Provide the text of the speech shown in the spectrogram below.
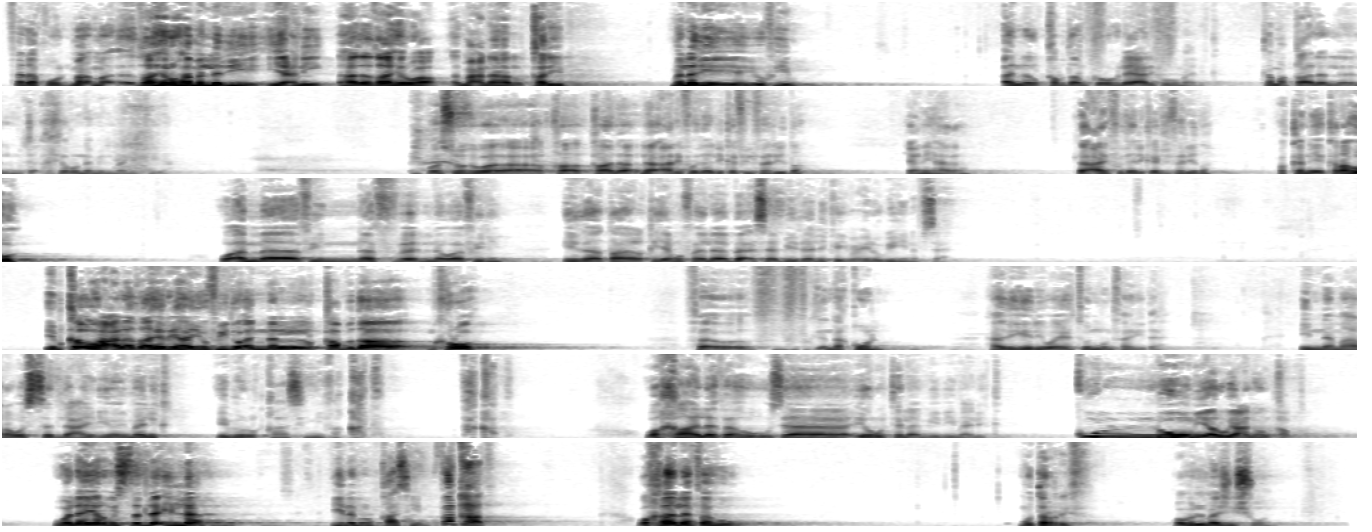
فنقول ما ما ظاهرها ما الذي يعني هذا ظاهرها معناها القريب ما الذي يفهم؟ أن القبض مكروه لا يعرفه مالك كما قال المتأخرون من المالكية. وقال لا أعرف ذلك في الفريضة. يعني هذا؟ لا أعرف ذلك في الفريضة وكان يكرهه. وأما في النوافل إذا طال القيام فلا بأس بذلك يعين به نفسه. إبقاؤها على ظاهرها يفيد أن القبض مكروه. فنقول هذه رواية منفردة. إنما روى السدل عن مالك ابن القاسم فقط فقط. وخالفه سائر تلاميذ مالك. كلهم يروي عنه القبض ولا يروي السدل إلا إلا ابن القاسم فقط. وخالفه مطرف وابن الماجيشون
